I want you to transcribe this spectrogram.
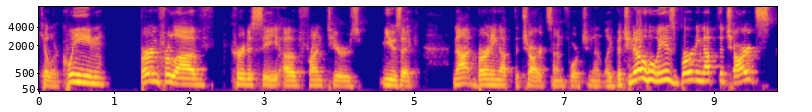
Killer Queen. Burn for Love, courtesy of Frontiers Music not burning up the charts, unfortunately. But you know who is burning up the charts?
